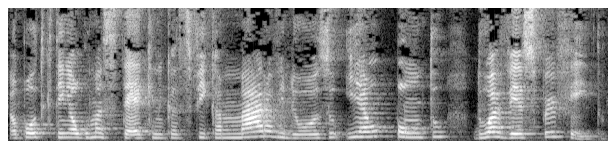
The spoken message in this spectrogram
É um ponto que tem algumas técnicas, fica maravilhoso e é o ponto do avesso perfeito.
